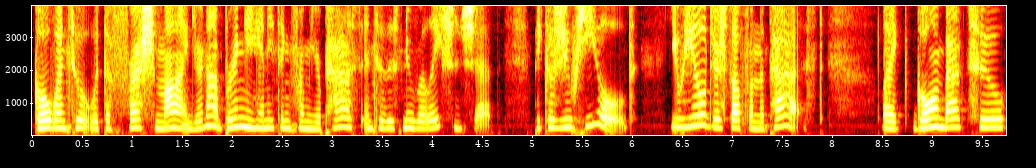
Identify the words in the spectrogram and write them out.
go into it with a fresh mind. You're not bringing anything from your past into this new relationship because you healed. You healed yourself from the past. Like going back to,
